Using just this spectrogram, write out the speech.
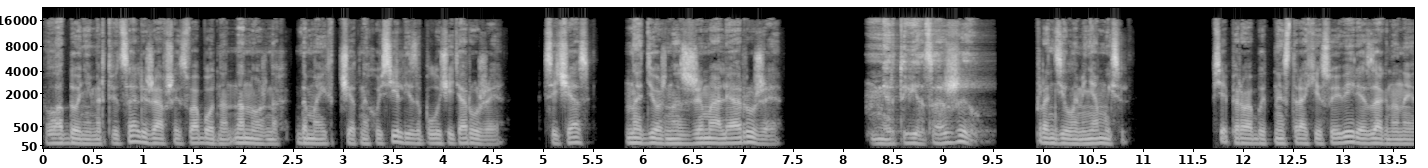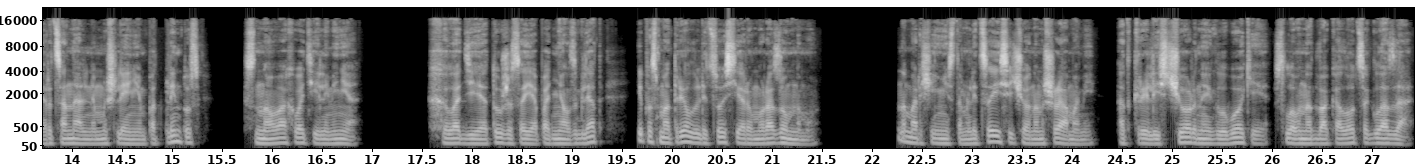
Ладони мертвеца, лежавшие свободно на ножнах до моих тщетных усилий заполучить оружие, сейчас надежно сжимали оружие. «Мертвец ожил», – пронзила меня мысль. Все первобытные страхи и суеверия, загнанные рациональным мышлением под плинтус, снова охватили меня. Холодея от ужаса, я поднял взгляд и посмотрел в лицо серому разумному. На морщинистом лице, иссеченном шрамами, открылись черные, глубокие, словно два колодца, глаза.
